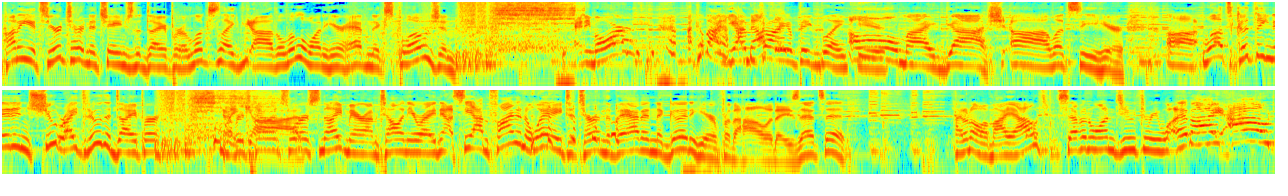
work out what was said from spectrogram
Honey, it's your turn to change the diaper. Looks like uh, the little one here had an explosion. Any more? Come on, you got I'm nothing? drawing a big blank here. Oh my gosh! Uh, let's see here. Uh, well, it's a good thing they didn't shoot right through the diaper. my Every parent's worst nightmare. I'm telling you right now. See, I'm finding a way to turn the bad into good here for the holidays. That's it. I don't know. Am I out? Seven one two three one. Am I out?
